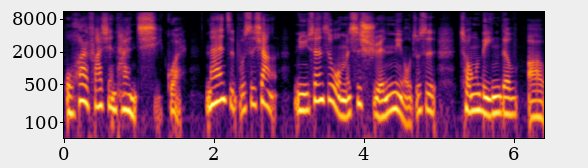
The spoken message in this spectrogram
我后来发现他很奇怪。男孩子不是像女生，是我们是旋钮，就是从零的呃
